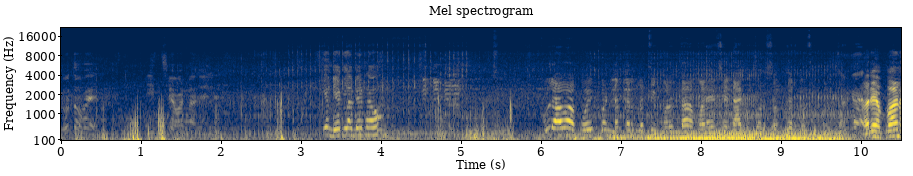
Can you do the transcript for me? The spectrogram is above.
જોતો ભાઈ. ઈચ્છા વરના કેમ એકલા બેઠા હો? પુરાવા કોઈ પણ નકર નથી મળતા મળે છે નાગપુર શંકર નથી મળતા. અરે પણ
